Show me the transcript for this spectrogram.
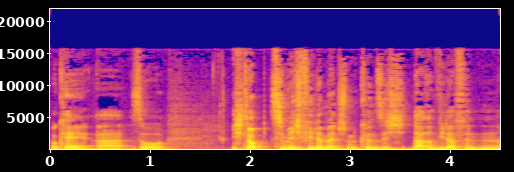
okay, äh, so, ich glaube, ziemlich viele Menschen können sich darin wiederfinden,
